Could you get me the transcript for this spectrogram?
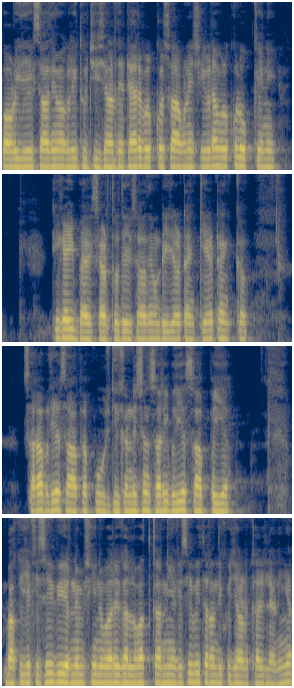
ਪੌੜੀ ਦੇਖ ਸਕਦੇ ਹੋ, ਅਗਲੀ ਦੂਜੀ ਸਾਈਡ ਦੇ ਟਾਇਰ ਬਿਲਕੁਲ ਸਾਫ਼ ਨੇ, ਸ਼ੀਲਡਾਂ ਬਿਲਕੁਲ ਓਕੇ ਨੇ। ਠੀਕ ਹੈ ਜੀ ਬੈਕ ਸਾਈਡ ਤੋਂ ਦੇਖ ਸਕਦੇ ਹੋ ਡੀਜ਼ਲ ਟੈਂਕ 에ਅਰ ਟੈਂਕ ਸਾਰਾ ਵਧੀਆ ਸਾਫ਼ ਆ ਪੂਛ ਦੀ ਕੰਡੀਸ਼ਨ ਸਾਰੀ ਵਧੀਆ ਸਾਫ਼ ਪਈ ਆ। ਬਾਕੀ ਜੇ ਕਿਸੇ ਵੀਰ ਨੇ ਮਸ਼ੀਨ ਬਾਰੇ ਗੱਲਬਾਤ ਕਰਨੀ ਹੈ, ਕਿਸੇ ਵੀ ਤਰ੍ਹਾਂ ਦੀ ਕੋਈ ਜਾਣਕਾਰੀ ਲੈਣੀ ਆ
